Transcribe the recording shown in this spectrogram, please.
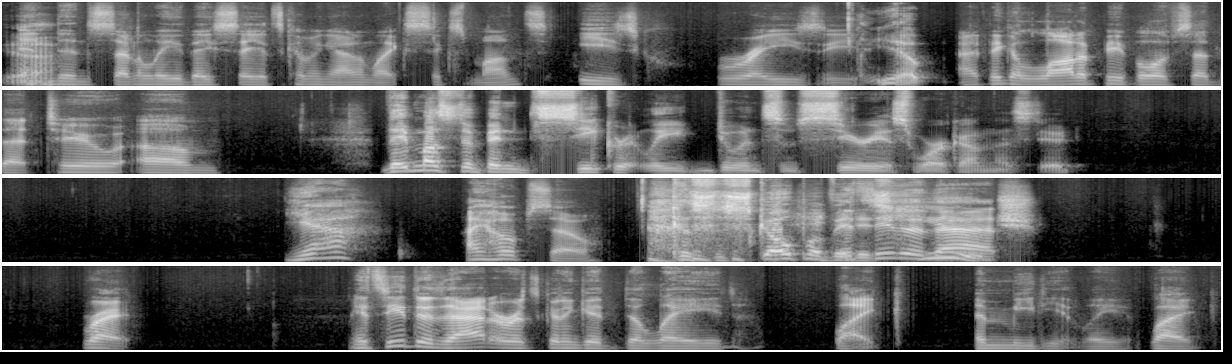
Yeah. and then suddenly they say it's coming out in like six months is crazy. yep. I think a lot of people have said that too. Um, They must have been secretly doing some serious work on this, dude. Yeah, I hope so. Because the scope of it It's is either huge. that- Right. It's either that or it's going to get delayed like immediately. Like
